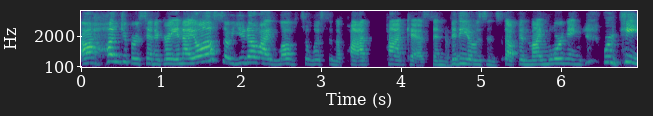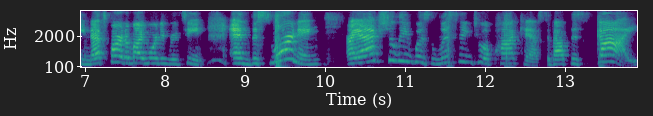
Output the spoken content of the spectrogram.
A hundred percent agree. And I also, you know, I love to listen to pod podcasts and videos and stuff in my morning routine. That's part of my morning routine. And this morning, I actually was listening to a podcast about this guy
